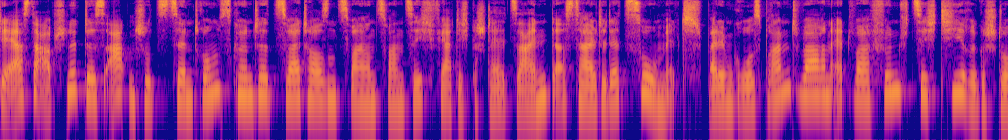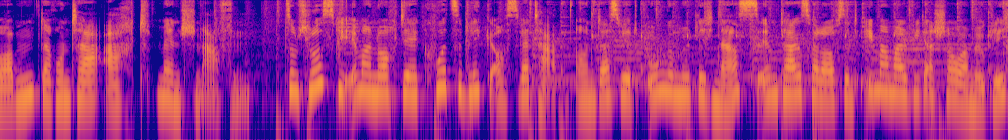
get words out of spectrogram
Der erste Abschnitt des Artenschutzzentrums könnte 2022 fertiggestellt sein. Das teilte der Zoo mit. Bei dem Großbrand waren etwa 50 Tiere gestorben, darunter acht Menschenaffen. Zum Schluss wie immer noch der kurze Blick aufs Wetter. Und das wird ungemütlich nass. Im Tagesverlauf sind immer mal wieder Schauer möglich.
